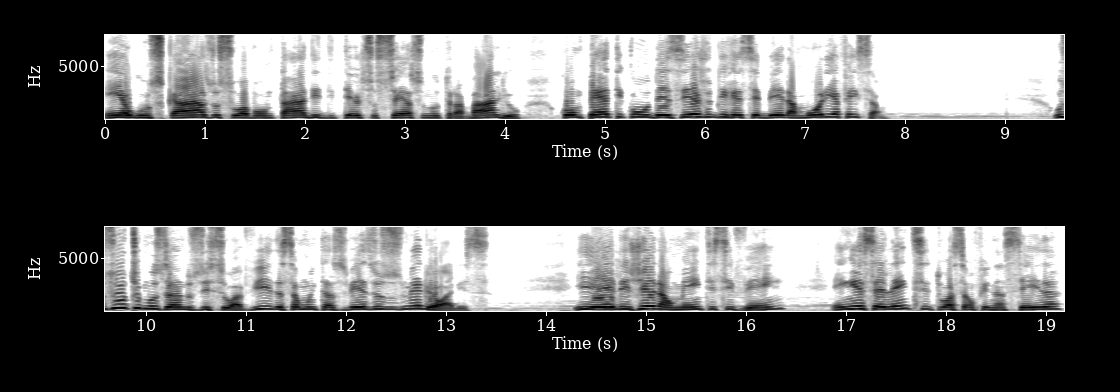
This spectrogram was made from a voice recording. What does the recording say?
Em alguns casos, sua vontade de ter sucesso no trabalho compete com o desejo de receber amor e afeição. Os últimos anos de sua vida são muitas vezes os melhores, e eles geralmente se veem em excelente situação financeira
